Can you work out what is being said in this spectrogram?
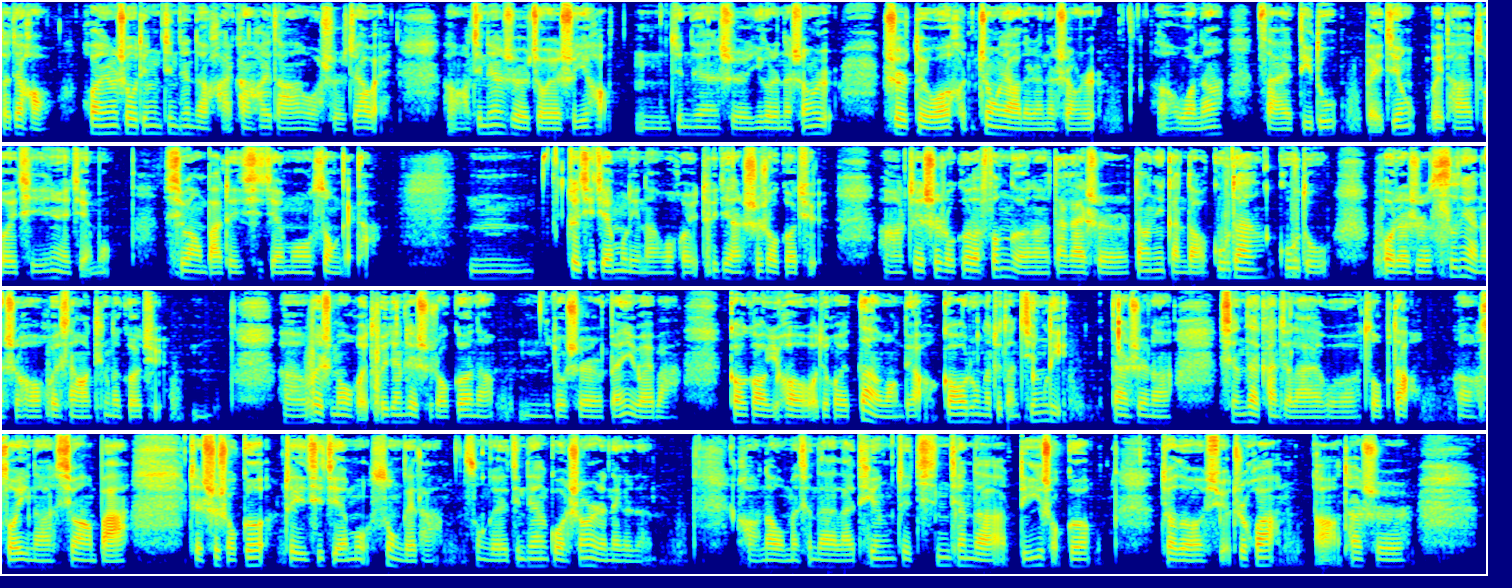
大家好，欢迎收听今天的海看海谈，我是嘉伟。啊，今天是九月十一号，嗯，今天是一个人的生日，是对我很重要的人的生日。啊，我呢在帝都北京为他做一期音乐节目，希望把这一期节目送给他。嗯，这期节目里呢，我会推荐十首歌曲。啊，这十首歌的风格呢，大概是当你感到孤单、孤独，或者是思念的时候，会想要听的歌曲。嗯，呃，为什么我会推荐这十首歌呢？嗯，就是本以为吧，高考以后我就会淡忘掉高中的这段经历，但是呢，现在看起来我做不到啊，所以呢，希望把这十首歌这一期节目送给他，送给今天过生日的那个人。好，那我们现在来听这今天的第一首歌，叫做《雪之花》啊，它是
